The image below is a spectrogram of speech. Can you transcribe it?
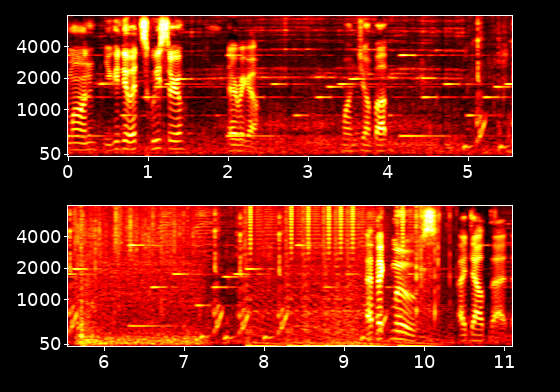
Come on, you can do it. Squeeze through. There we go. Come on, jump up. Epic moves. I doubt that.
